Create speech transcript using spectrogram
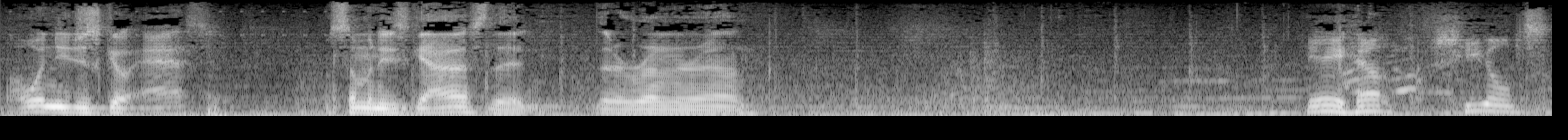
Why wouldn't you just go ask some of these guys that, that are running around? Yay, help. Shields.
